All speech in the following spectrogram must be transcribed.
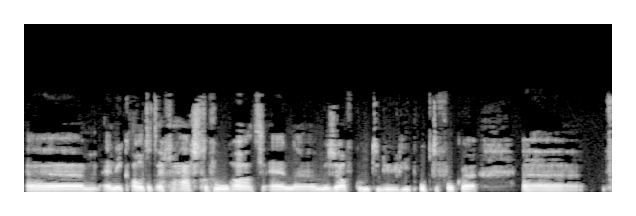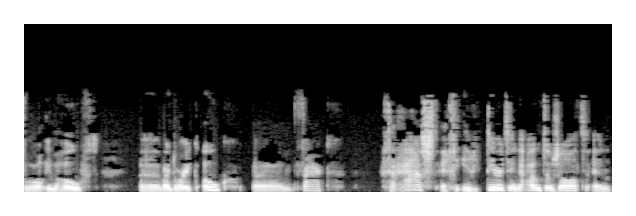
Um, en ik altijd een gehaast gevoel had. En uh, mezelf continu liep op te fokken. Uh, vooral in mijn hoofd. Uh, waardoor ik ook ehm, vaak gehaast en geïrriteerd in de auto zat. En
